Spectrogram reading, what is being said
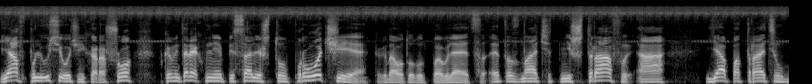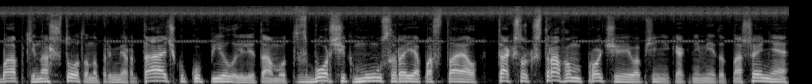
Я в плюсе очень хорошо. В комментариях мне писали, что прочее, когда вот тут появляется, это значит не штрафы, а я потратил бабки на что-то, например, тачку купил или там вот сборщик мусора я поставил. Так что к штрафам прочее вообще никак не имеет отношения.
